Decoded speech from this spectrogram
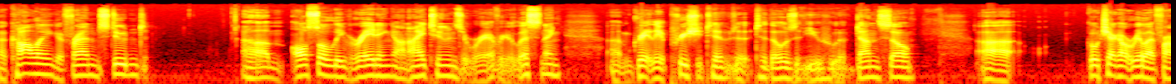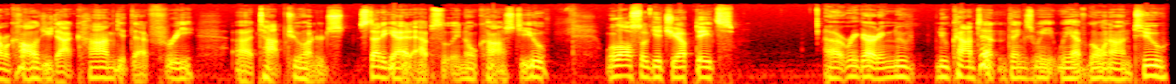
a colleague, a friend, student, um, also, leave a rating on iTunes or wherever you're listening. I'm greatly appreciative to, to those of you who have done so. Uh, go check out reallifepharmacology.com. Get that free uh, top 200 study guide, absolutely no cost to you. We'll also get you updates uh, regarding new new content and things we, we have going on too.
